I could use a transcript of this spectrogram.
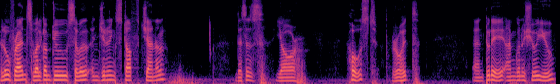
Hello friends, welcome to Civil Engineering Stuff channel. This is your host Rohit and today I'm going to show you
